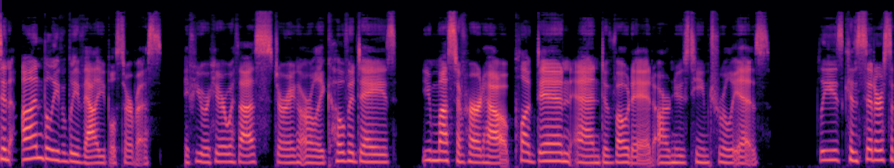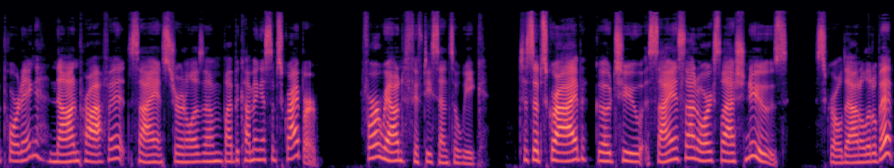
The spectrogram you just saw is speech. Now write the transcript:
an unbelievably valuable service. If you were here with us during early COVID days, you must have heard how plugged in and devoted our news team truly is. Please consider supporting nonprofit science journalism by becoming a subscriber for around 50 cents a week. To subscribe, go to science.org/news. Scroll down a little bit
